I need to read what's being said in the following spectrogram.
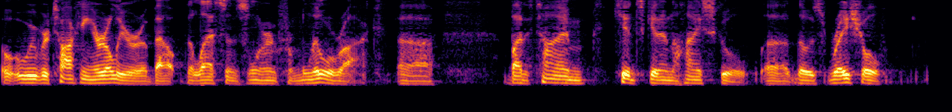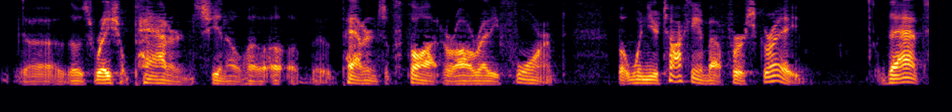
we were talking earlier about the lessons learned from Little Rock. Uh, by the time kids get into high school, uh, those racial uh, those racial patterns, you know, uh, uh, uh, patterns of thought are already formed. But when you're talking about first grade, that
